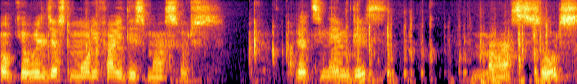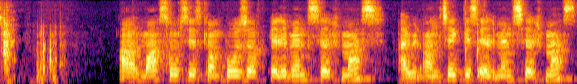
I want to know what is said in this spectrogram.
Okay we'll just modify this mass source. Let's name this mass source. Our mass source is composed of element self mass. I will uncheck this element self mass,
